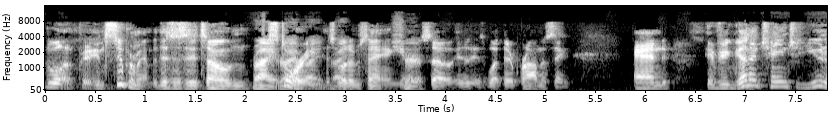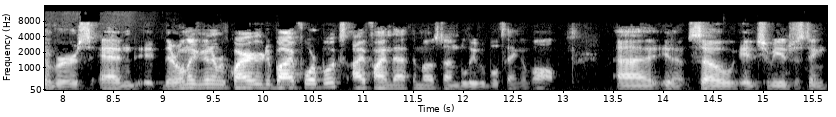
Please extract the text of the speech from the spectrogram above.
Well, in Superman, but this is its own Right, story. right, is right. what I'm saying. you know, so is, is what they're promising. And if you're going to change the universe and they're only going to require you to buy four books, I find that the most unbelievable thing of all. Uh, you know, so it should be interesting.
